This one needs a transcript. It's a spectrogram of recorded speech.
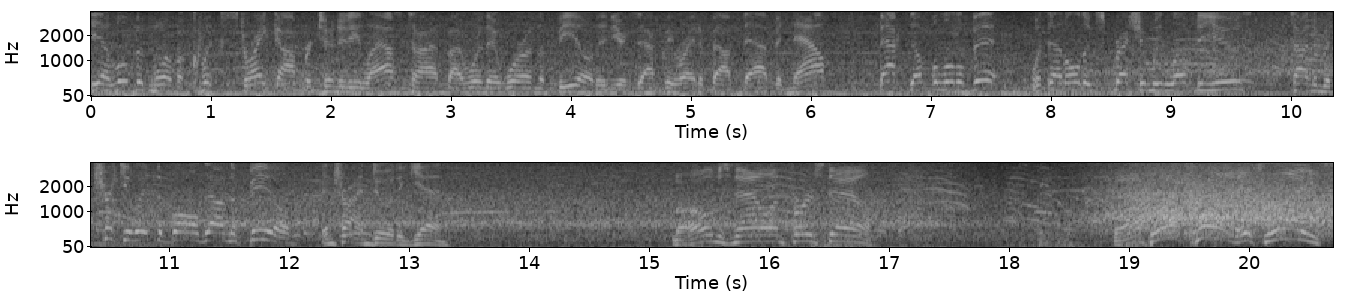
Yeah, a little bit more of a quick strike opportunity last time by where they were on the field, and you're exactly right about that. But now, backed up a little bit. What's that old expression we love to use? Time to matriculate the ball down the field and try and do it again. Mahomes now on first down. That ball caught. It's Rice.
